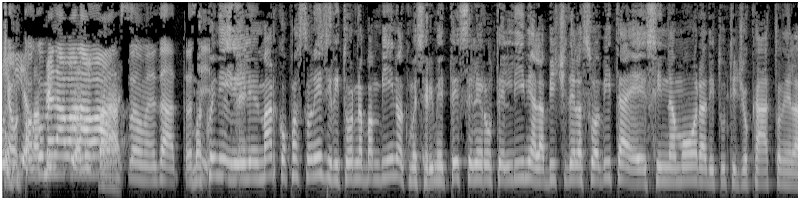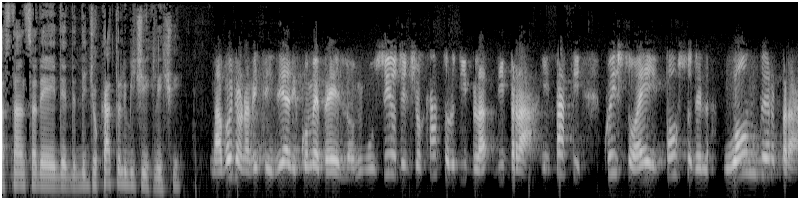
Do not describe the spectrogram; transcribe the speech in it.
Cioè, un po' come la Valava, insomma, esatto. Ma sì, quindi sì. Marco Pastonesi ritorna bambino, è come se rimettesse le rotelline alla bici della sua vita e si innamora di tutti i giocattoli nella stanza dei, dei- dei giocattoli biciclici. Ma voi non avete idea di com'è bello, il museo del giocattolo di, Bla- di Bra, infatti questo è il posto del Wonder Bra,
